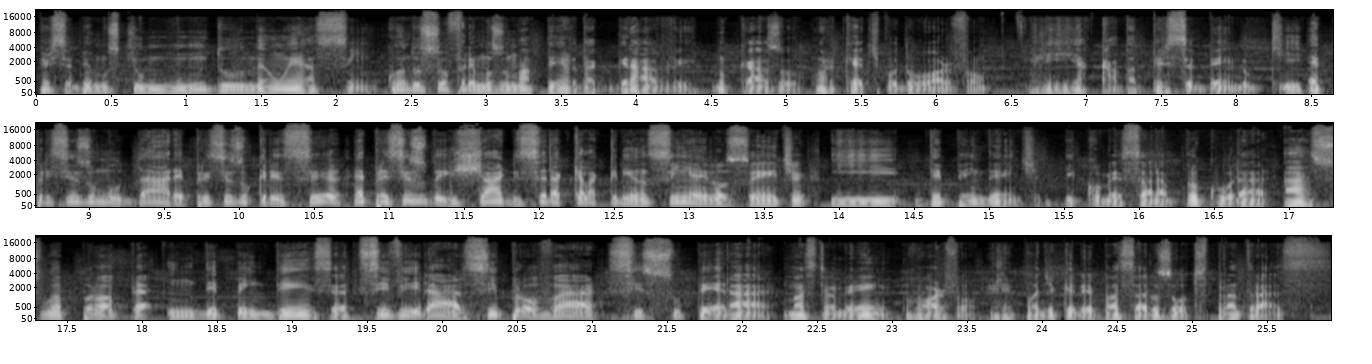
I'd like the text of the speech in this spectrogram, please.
percebemos que o mundo não é assim. Quando sofremos uma perda grave, no caso, o arquétipo do órfão, ele acaba percebendo que é preciso mudar, é preciso crescer, é preciso deixar de ser aquela criancinha inocente e dependente e começar a procurar a sua própria independência, se virar, se provar, se superar. Mas também o órfão, ele pode querer passar os outros para trás.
